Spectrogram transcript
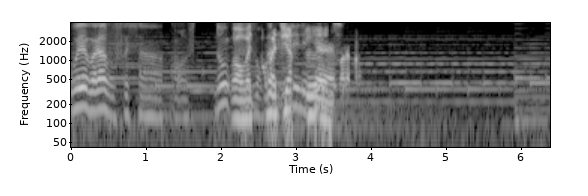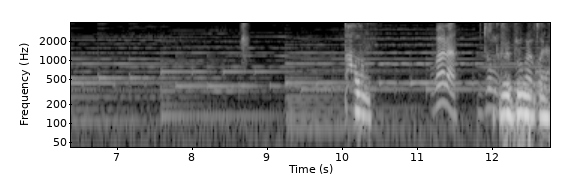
Oui, voilà, vous ferez ça en off. Donc, on va, vous on va dire que. les euh, voilà. Pardon. Voilà. Donc, vous, voilà.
